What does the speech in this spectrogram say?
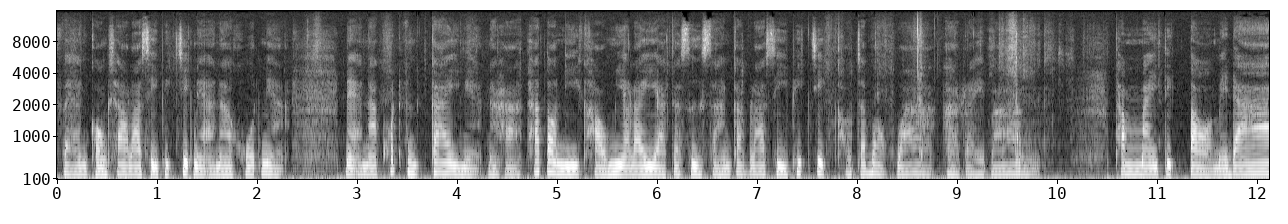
แฟนของชาวราศีพิจิกในอนาคตเนี่ยในอนาคตอันใกล้เนี่ยนะคะ ถ้าตอนนี้เขามีอะไรอยากจะสื่อสารกับราศีพิจิก เขาจะบอกว่าอะไรบ้างทำไมติดต่อไม่ได้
